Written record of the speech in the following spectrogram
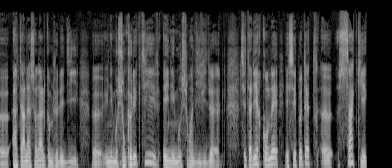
euh, internationale, comme je l'ai dit, une émotion collective et une émotion individuelle. C'est-à-dire qu'on est, et c'est peut-être ça qui est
